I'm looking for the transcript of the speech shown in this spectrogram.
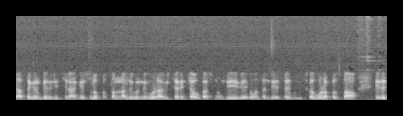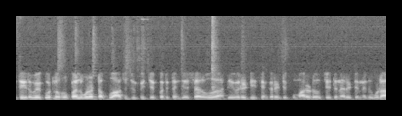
దత్తగిరిని బెదిరించిన కేసులో ప్రస్తుతం నలుగురిని కూడా విచారించే అవకాశం ఉంది. వేగవంతం చేసే దిశగా కూడా ప్రస్తుతం ఏదైతే ఇరవై కోట్ల రూపాయలు కూడా డబ్బు ఆశ చూపించే ప్రయత్నం చేశారు ఆ దేవిరెడ్డి శంకరెడ్డి కుమారుడు చైతన్యరెడ్డి అనేది కూడా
